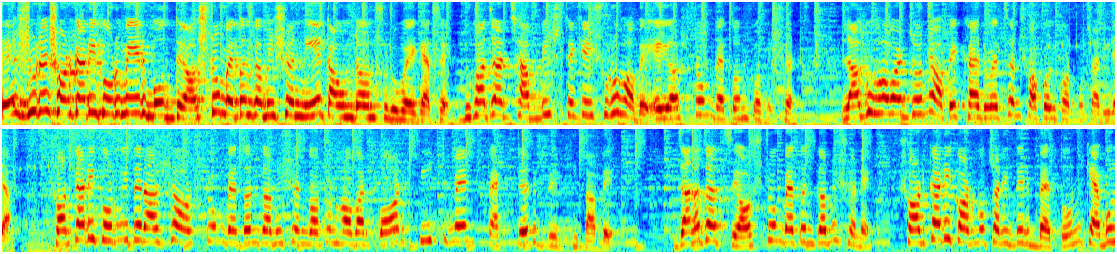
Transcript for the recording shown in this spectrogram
দেশ জুড়ে সরকারি কর্মীর মধ্যে অষ্টম বেতন কমিশন নিয়ে কাউন্টডাউন শুরু হয়ে গেছে। দু হাজার ছাব্বিশ থেকেই শুরু হবে এই অষ্টম বেতন কমিশন। লাগু হওয়ার জন্য অপেক্ষায় রয়েছেন সকল কর্মচারীরা। সরকারি কর্মীদের আশা, অষ্টম বেতন কমিশন গঠন হওয়ার পর ফিটমেন্ট ফ্যাক্টর বৃদ্ধি পাবে। জানা যাচ্ছে, অষ্টম বেতন কমিশনে সরকারি কর্মচারীদের বেতন কেবল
